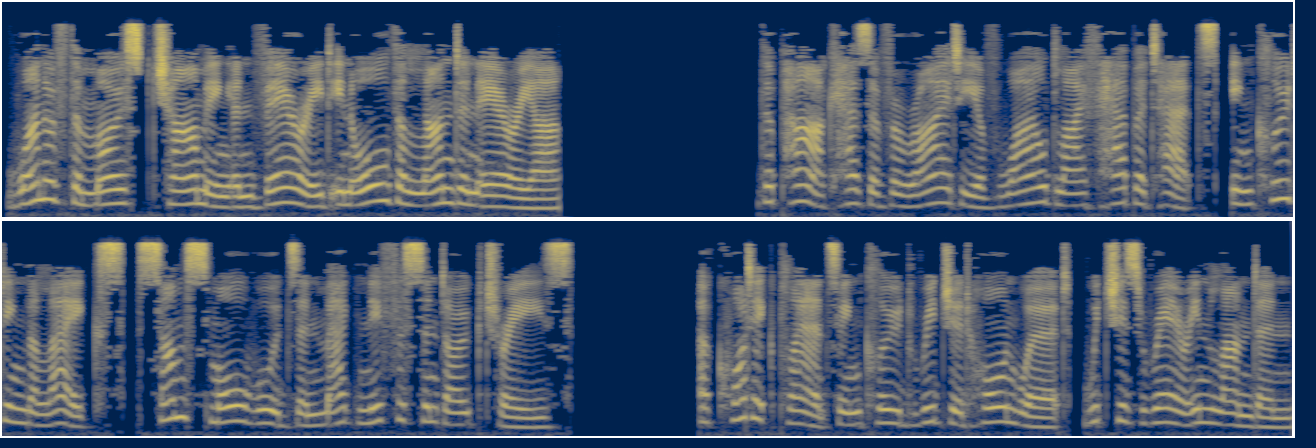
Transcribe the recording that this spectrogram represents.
"...one of the most charming and varied in all the London area." The park has a variety of wildlife habitats, including the lakes, some small woods and magnificent oak trees. Aquatic plants include rigid hornwort, which is rare in London.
